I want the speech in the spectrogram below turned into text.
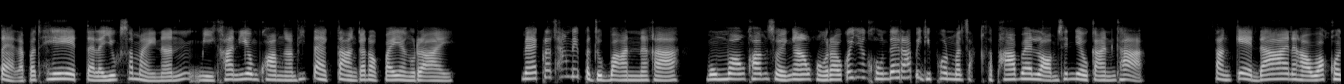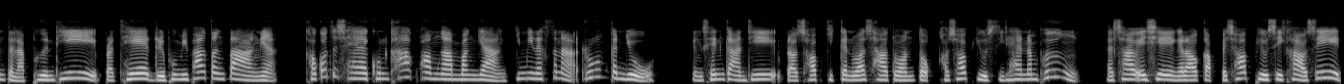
แต่ละประเทศแต่ละยุคสมัยนั้น มีค่านิยมความงามที่แตกต่างกันออกไปอย่างไร แม้กระทั่งในปัจจุบันนะคะ มุมมองความสวยงามของเราก็ยังคงได้รับอิทธิพลมาจากสภาพแวดล้อมเช่นเดียวกันค่ะ สังเกตได้นะคะว่าคนแต่ละพื้นที่ประเทศหรือภูมิภาคต่างๆ เนี่ย เขาก็จะแชร์คุณค่าความงามบางอย่างที่มีลักษณะร่วมกันอยู่ อย่างเช่นการที่เราชอบคิดกันว่าชาวตะวันตกเขาชอบผิวสีแทนน้ำผึ้งและชาวเอเชียอย่างเรากลับไปชอบผิวสีขาวซีด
